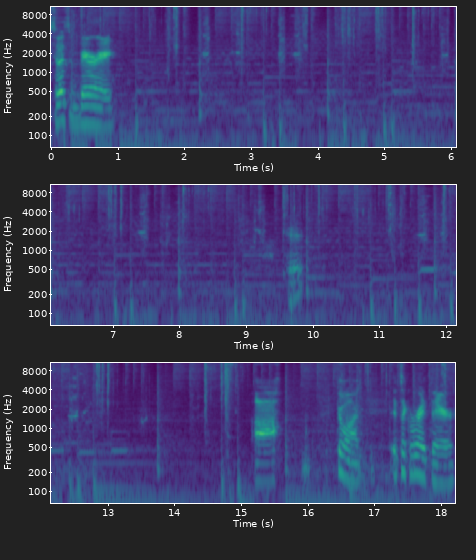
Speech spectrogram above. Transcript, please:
So it's very... Okay. Ah. Come on. It's like right there. There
